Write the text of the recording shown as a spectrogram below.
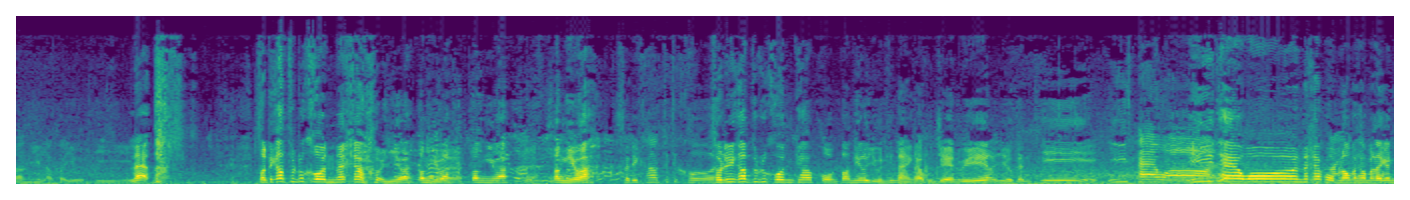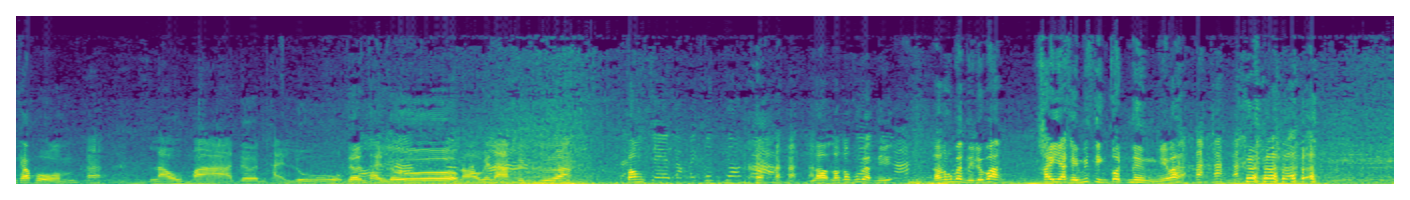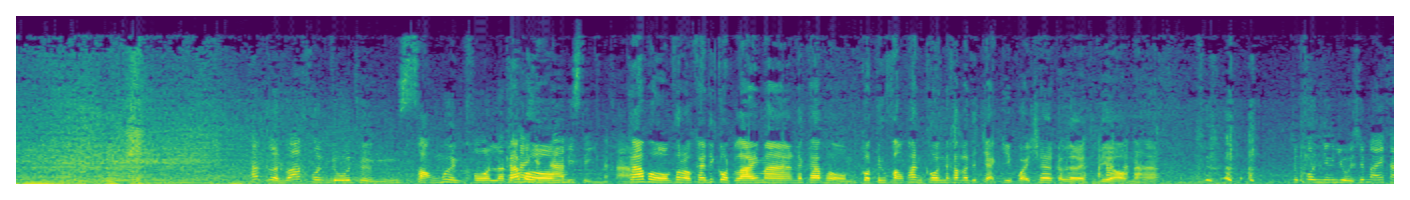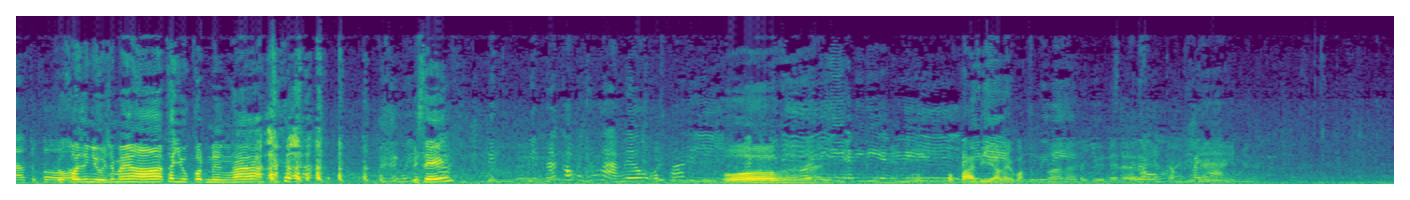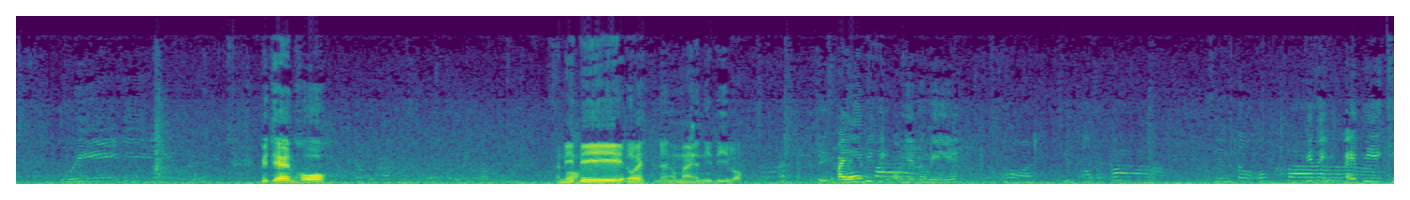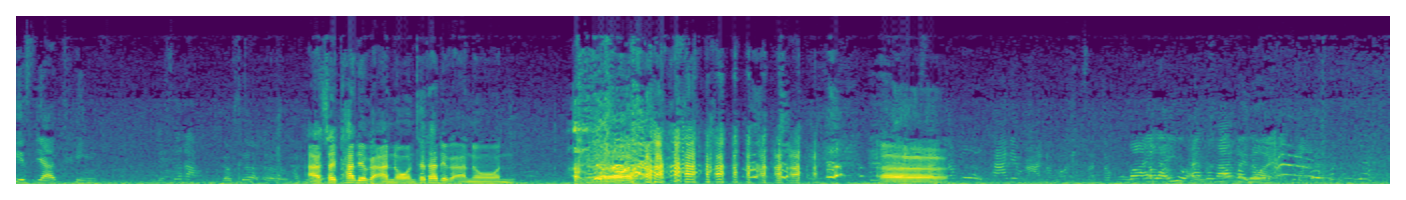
ตอนนี้เราก็อยู่ที่ และตอนสวัสดีครับทุกๆคนนะครับอย่างนี้วะต้องงี้วะต้องงี้วะต้องงี้วะสวัสดีครับทุกๆคนสวัสดีครับทุกๆคนครับผมตอนนี้เราอยู่กันที่ไหนครับคุณเจนวิทเราอยู่กันที่อีแทวอนอีแทวอนนะครับผมเรามาทำอะไรกันครับผมเรามาเดินถ่ายรูป เดินถ่ายรูปรอเวลาขึ้นเครื่องต้องเจนไม่ขึ้นเครื่องค่ะเราเราต้องพูดแบบนี้ เราต้องพูดแบบนี้ด้วยว่าใครอยากเห็นพี่สิงห์กดหนึ่งเงี้ยป่ะ ถ้าเกิดว่าคนดูถึง 20,000 คนเราครัจะบได้เห็ผนม หน้าพี่สิงห์นะครับ ครับผมสำหรับใครที่กดไลค์มานะครับผมกดถึง 2,000 คนนะครับ เราจะแจกกีบอยเชอร์กันเลยทีเดียวนะฮะ ทุกคนยังอยู่ใช่ไหมครับ ทุกคนทุกคนยังอยู่ใช่ไหมฮะ ถ้าอยู่กดหนึ่งฮะ พี่สิงห์ ปิดปิดหน้ากล้องไปข้างหลังเร็วโอป้าดีโอ้ เฮ้ยดีอันนี้ดีอันนี้ดีโอป้าดีอะไรวะไปยืนได้เลยไปถ่ายพี่เจนโฮ อันนี้ดีโอ้ยเอาใหม่อันนี้ดีเหรอ ไปพี่สิงห์ต้องยืนตรงนี้โอป้าสิงโตโอป้าพี่สิงห์ไอพี่คิสอย่าทิ้งเสื้อดเดี๋ยวเสื้อเออมันอ่าใช้ท่าเดียวกับอานนท์ใช้ท่าเดียวกับอานนท์เออเออำบายอะไรอยู่อ่านข้างไปหน่อย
